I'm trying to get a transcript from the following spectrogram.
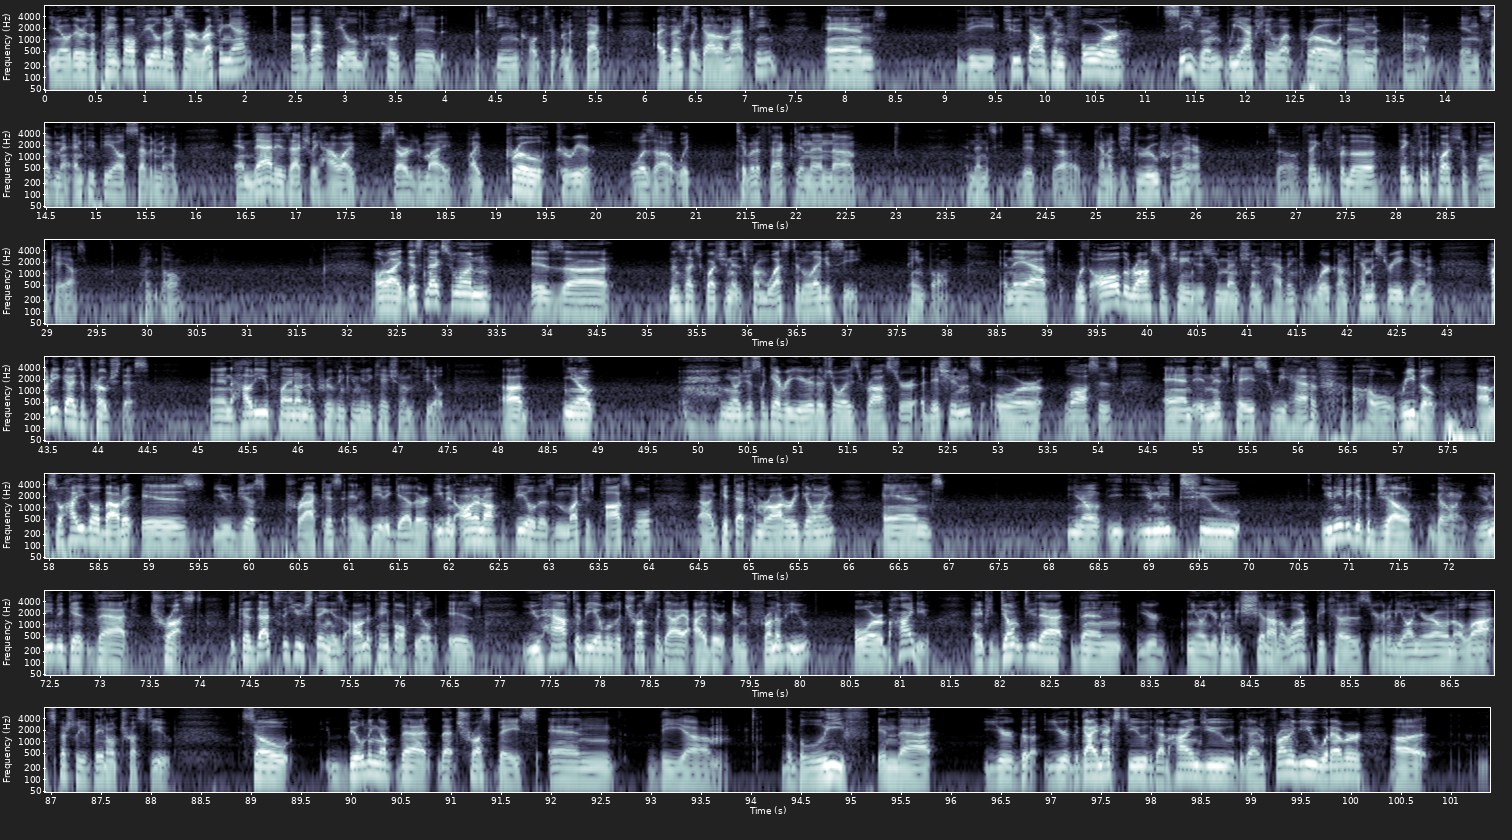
you know, there was a paintball field that I started refing at. Uh, that field hosted a team called Tippmann Effect. I eventually got on that team. And the 2004 season, we actually went pro in um, in seven man NPPL seven man, and that is actually how I started my my pro career was uh, with Tippmann effect, and then uh, and then it's it's uh, kind of just grew from there. So thank you for the thank you for the question, Fallen Chaos, paintball. All right, this next one is uh, this next question is from Weston Legacy Paintball, and they ask, with all the roster changes you mentioned, having to work on chemistry again, how do you guys approach this, and how do you plan on improving communication on the field? Uh, you know, you know, just like every year, there's always roster additions or losses. And in this case, we have a whole rebuild. Um, so, how you go about it is you just practice and be together, even on and off the field, as much as possible. Uh, get that camaraderie going. And, you know, y- you need to. You need to get the gel going. You need to get that trust because that's the huge thing. Is on the paintball field is you have to be able to trust the guy either in front of you or behind you. And if you don't do that, then you're you know you're going to be shit out of luck because you're going to be on your own a lot, especially if they don't trust you. So building up that that trust base and the um, the belief in that you're you're the guy next to you, the guy behind you, the guy in front of you, whatever. Uh,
